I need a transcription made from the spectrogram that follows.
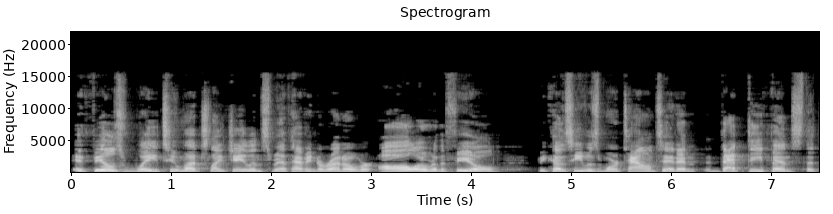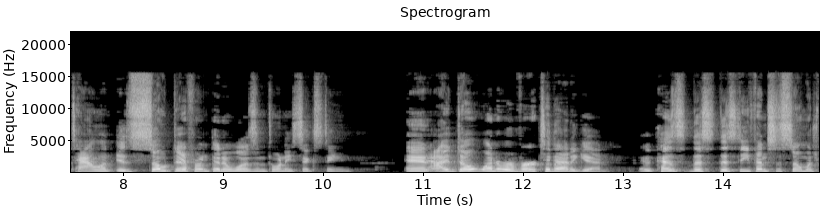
it feels way too much like Jaylon Smith having to run over all over the field because he was more talented. And that defense, the talent is so different than it was in 2016, and I don't want to revert to that again because this this defense is so much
